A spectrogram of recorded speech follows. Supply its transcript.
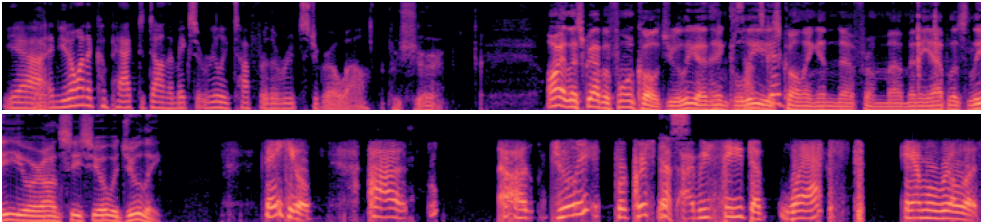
yeah, right. and you don't want to compact it down. That makes it really tough for the roots to grow well. For sure. All right, let's grab a phone call, Julie. I think Sounds Lee good. is calling in uh, from uh, Minneapolis. Lee, you are on CCO with Julie. Thank you. Uh, uh, Julie, for Christmas, yes. I received a waxed amaryllis.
